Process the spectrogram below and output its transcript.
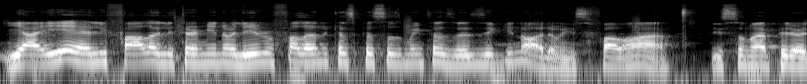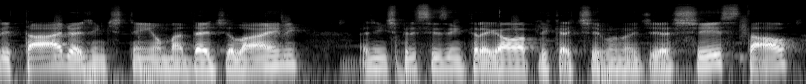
E aí ele fala, ele termina o livro falando que as pessoas muitas vezes ignoram isso, falam: "Ah, isso não é prioritário, a gente tem uma deadline, a gente precisa entregar o aplicativo no dia X, tal.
